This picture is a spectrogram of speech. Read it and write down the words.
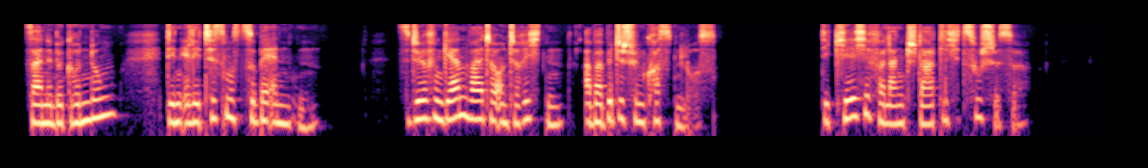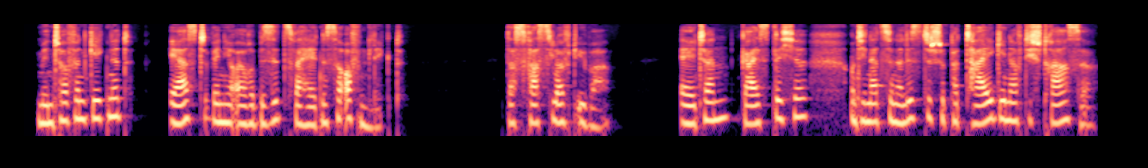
Seine Begründung? Den Elitismus zu beenden. Sie dürfen gern weiter unterrichten, aber bitteschön kostenlos. Die Kirche verlangt staatliche Zuschüsse. Mintoff entgegnet, erst wenn ihr eure Besitzverhältnisse offenlegt. Das Fass läuft über. Eltern, Geistliche und die nationalistische Partei gehen auf die Straße,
